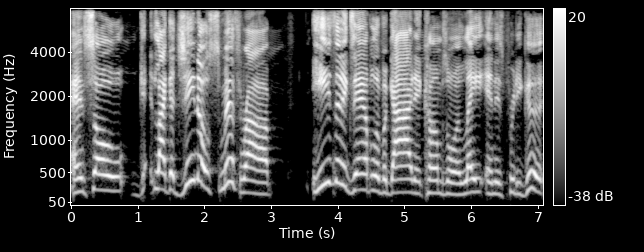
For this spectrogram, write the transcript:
And so like a Geno Smith, Rob, he's an example of a guy that comes on late and is pretty good,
